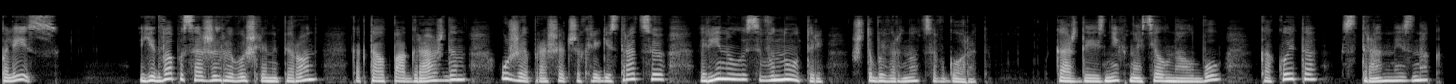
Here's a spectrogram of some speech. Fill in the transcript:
Плиз!» Едва пассажиры вышли на перрон, как толпа граждан, уже прошедших регистрацию, ринулась внутрь, чтобы вернуться в город. Каждый из них носил на лбу какой-то странный знак.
